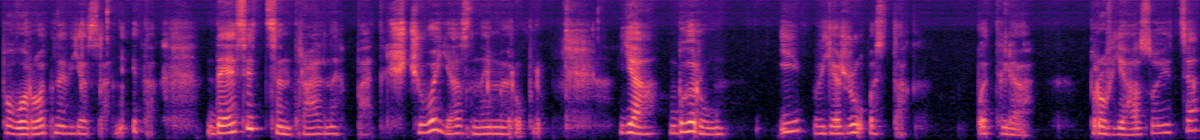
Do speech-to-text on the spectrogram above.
поворотне в'язання. І так, 10 центральних петль. Що я з ними роблю? Я беру і в'яжу ось так. Петля пров'язується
